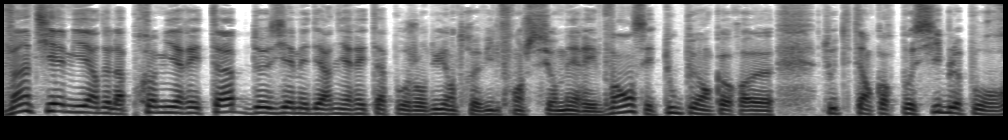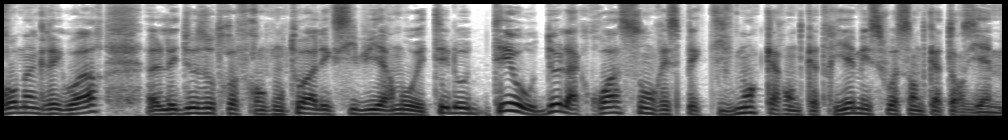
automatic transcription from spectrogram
20e hier de la première étape, deuxième et dernière étape aujourd'hui entre Villefranche-sur-Mer et Vence et tout peut encore euh, tout était encore possible pour Romain Grégoire. Les deux autres franc-comtois Alexis Vuillermo et Théo Delacroix sont respectivement 44e et 74e.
